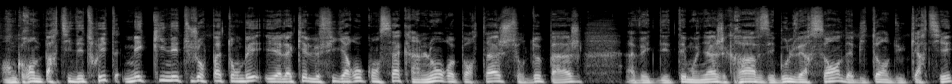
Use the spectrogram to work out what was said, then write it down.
en grande partie détruite, mais qui n'est toujours pas tombée et à laquelle le Figaro consacre un long reportage sur deux pages avec des témoignages graves et bouleversants d'habitants du quartier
